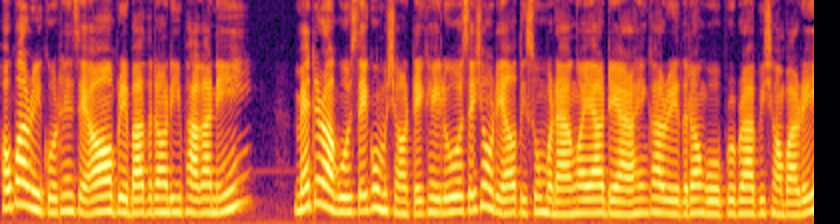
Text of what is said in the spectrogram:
ဟုတ်ပါရီကိုထင်းစေအောင်ပြေပါတော်ဒီဖာကနေမဲတရာကိုစိတ်ကိုမရှောင်တိတ်ခိလို့စိတ်ရှုံတရားတီဆုံးမနာငွားရောက်တရားဟင်ခရီတတော်ကိုပရပရာပြီးရှောင်ပါရီ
